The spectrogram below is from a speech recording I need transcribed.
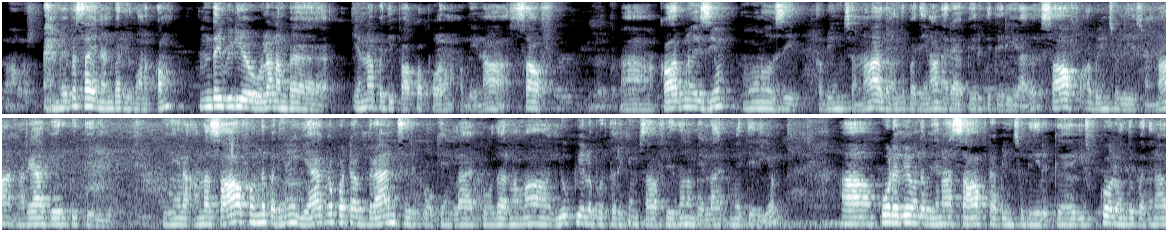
விவசாய நண்பர்களுக்கு வணக்கம். இந்த வீடியோவில் நம்ம என்ன பற்றி பார்க்க போகிறோம் அப்படின்னா சாஃப் கார்னோசியம் மோனோசியம் அப்படின்னு சொன்னால் அது வந்து பார்த்திங்கன்னா நிறையா பேருக்கு தெரியாது. சாஃப் அப்படின்னு சொல்லி சொன்னால் நிறையா பேருக்கு தெரியும். ஓகேங்களா? அந்த சாஃப் வந்து பார்த்திங்கன்னா ஏகப்பட்ட பிராண்ட்ஸ் இருக்குது ஓகேங்களா? இப்போ உதாரணமாக யூபியில் பொறுத்த வரைக்கும் சாஃப் இதுதான் நம்ம எல்லாருக்குமே தெரியும். கூடவே வந்து பார்த்திங்கன்னா சாஃப்ட் அப்படின்னு சொல்லியிருக்கு. இஃப்கோல் வந்து பார்த்திங்கன்னா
